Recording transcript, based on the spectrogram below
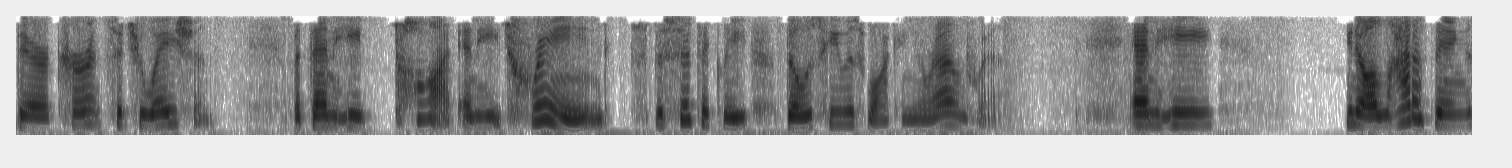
their current situation, but then he taught and he trained specifically those he was walking around with, and he you know, a lot of things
